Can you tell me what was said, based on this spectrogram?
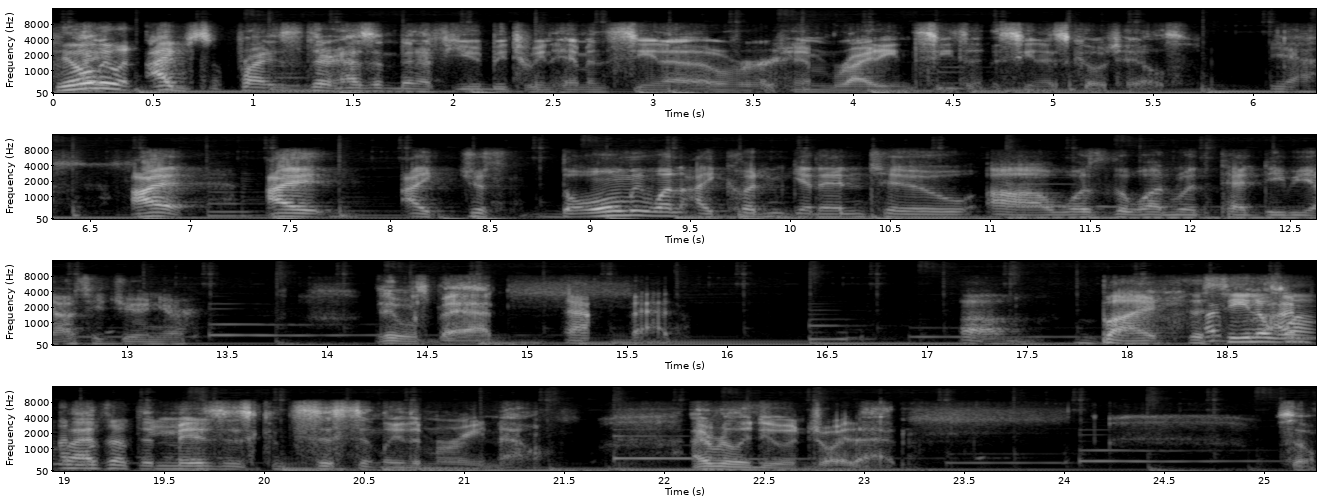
the only I, one I I'm surprised there hasn't been a feud between him and Cena over him riding Cena, Cena's coattails. Yeah. I I I just the only one I couldn't get into uh was the one with Ted DiBiase Jr. It was bad. That was bad. Um but the I'm- Cena I'm, one was okay. the Miz is consistently the Marine now. I really do enjoy that. So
